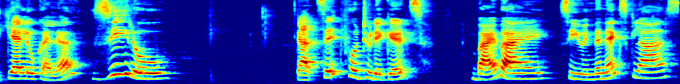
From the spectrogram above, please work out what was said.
yellow color 0. That's it for today kids. Bye bye. See you in the next class.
